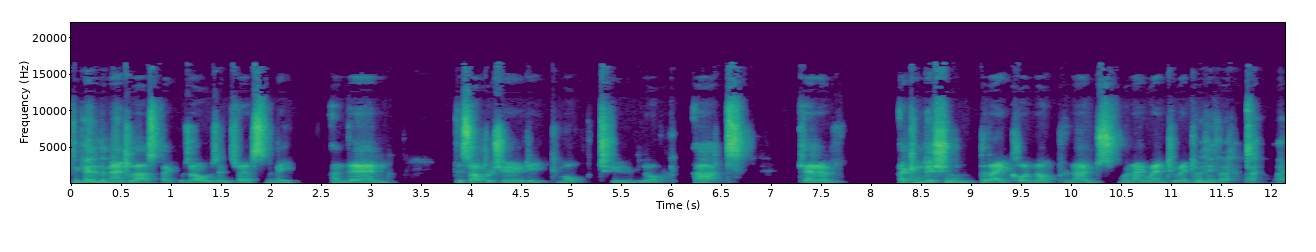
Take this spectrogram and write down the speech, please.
the kind of the mental aspect was always interesting to me. And then this opportunity come up to look at kind of a condition that I could not pronounce when I went to interview. uh,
